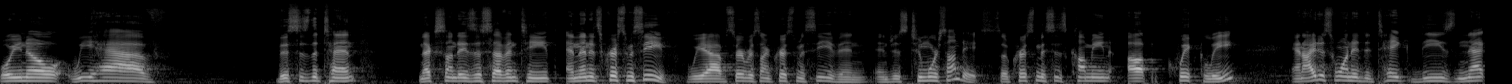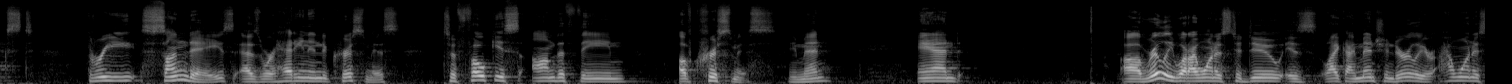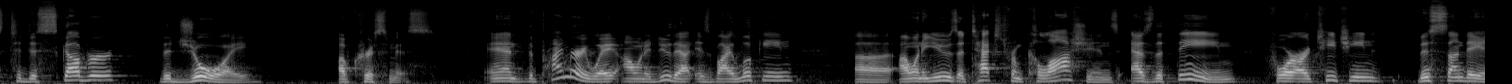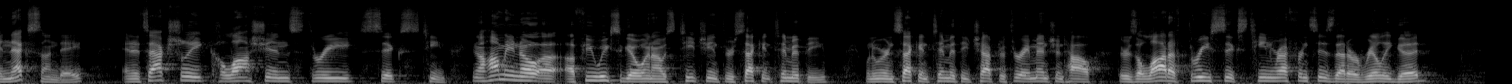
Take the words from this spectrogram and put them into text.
Well, you know, we have this is the 10th, next Sunday is the 17th, and then it's Christmas Eve. We have service on Christmas Eve in, in just two more Sundays. So Christmas is coming up quickly, and I just wanted to take these next three Sundays as we're heading into Christmas to focus on the theme of Christmas. Amen? And uh, really, what I want us to do is, like I mentioned earlier, I want us to discover the joy of Christmas. And the primary way I want to do that is by looking, uh, I want to use a text from Colossians as the theme for our teaching this Sunday and next Sunday. And it's actually Colossians 3:16. You know, how many know uh, a few weeks ago when I was teaching through 2 Timothy, when we were in 2 Timothy chapter 3, I mentioned how there's a lot of 316 references that are really good.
